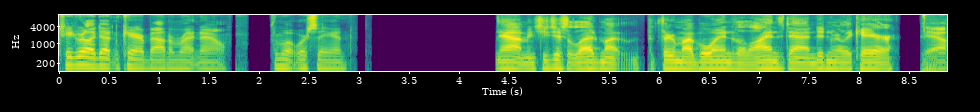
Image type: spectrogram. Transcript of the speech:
she really doesn't care about him right now from what we're seeing. Yeah, I mean, she just led my threw my boy into the lion's den. Didn't really care. Yeah.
